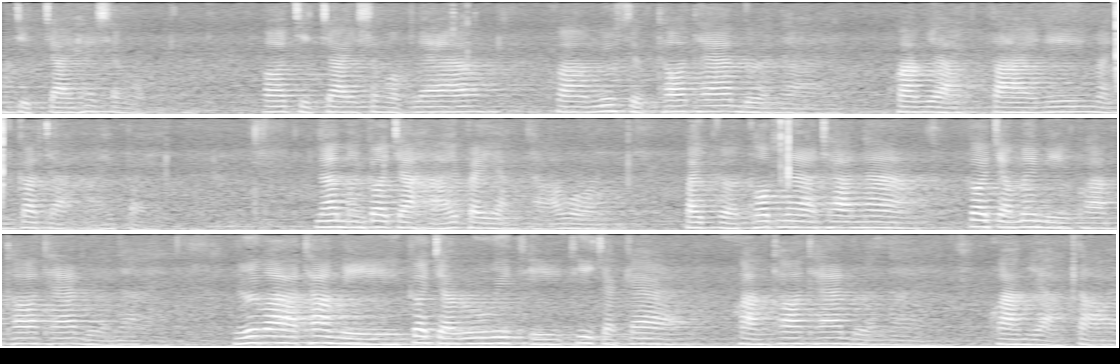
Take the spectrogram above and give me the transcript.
ำจิตใจให้สงบ พอจิตใจสงบแล้ว ความรู้สึกท้อแท้เบื่อหน่าย ความอยากตายนี้มันก็จะหายไป แล้วมันก็จะหายไปอย่างถาวร ไปเกิดพบหน้าชาติหน้า ก็จะไม่มีความท้อแท้เบื่อหน่าย หรือว่าถ้ามีก็จะรู้วิธีที่จะแก้ความท้อแท้เบื่อหน่าย ความอยากตาย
